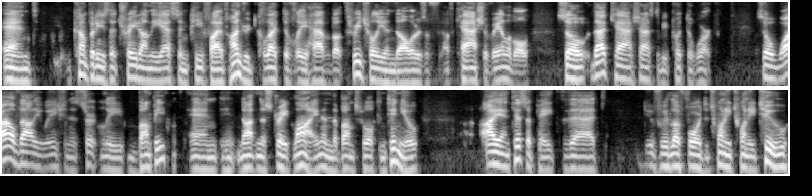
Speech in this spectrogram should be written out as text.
and companies that trade on the S&P 500 collectively have about 3 trillion dollars of, of cash available. So that cash has to be put to work. So while valuation is certainly bumpy and not in a straight line and the bumps will continue i anticipate that if we look forward to 2022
